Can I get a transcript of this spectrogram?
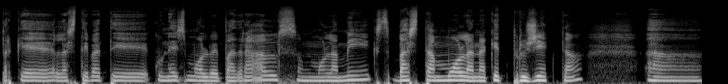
perquè l'Esteve té, coneix molt bé Pedrals, són molt amics, va estar molt en aquest projecte eh,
